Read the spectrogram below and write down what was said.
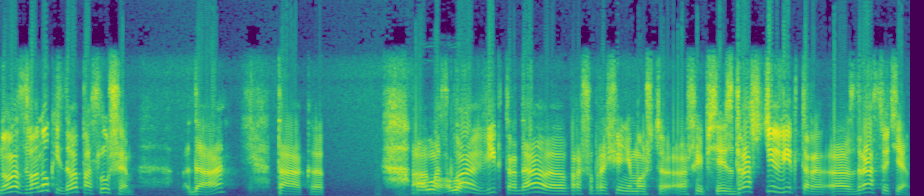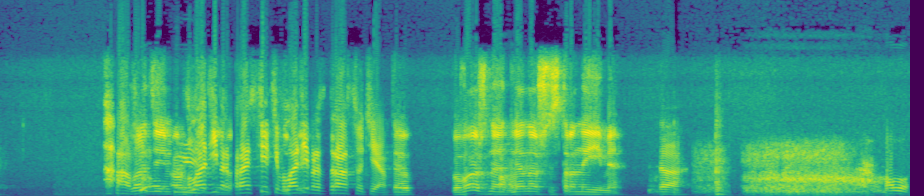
Но у нас звонок есть, давай послушаем. Да, так, алло, Москва, алло. Виктор, да, э, прошу прощения, может, ошибся. Здравствуйте, Виктор, э, здравствуйте. А, Владимир, Владимир простите, Владимир, здравствуйте. Это важное ага. для нашей страны имя. Да. Алло.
